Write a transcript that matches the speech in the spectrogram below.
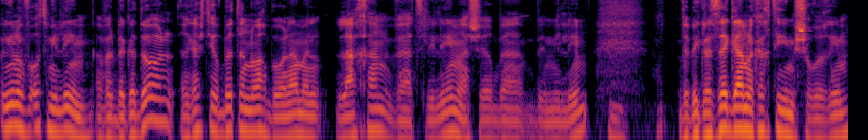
היו נובעות מילים, אבל בגדול הרגשתי הרבה יותר נוח בעולם הלחן והצלילים מאשר במילים. ובגלל זה גם לקחתי משוררים,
